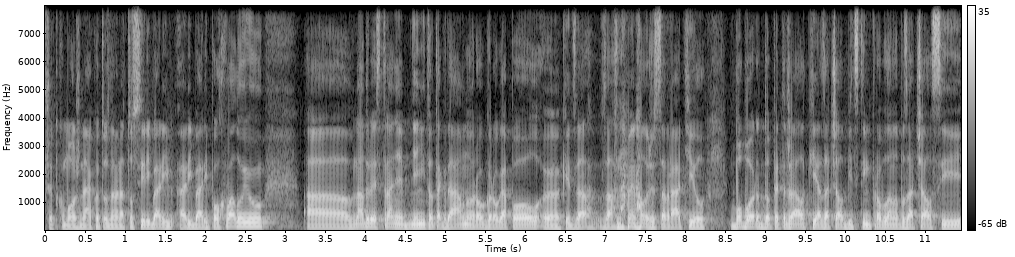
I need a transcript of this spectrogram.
všetko možné, ako to znamená, to si rybári, rybári pochvalujú. A na druhej strane, není to tak dávno, rok, rok a pol, e, keď za, zaznamenalo, že sa vrátil Bobor do Petržálky a začal byť s tým problém, lebo začal si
